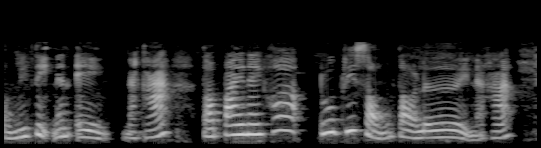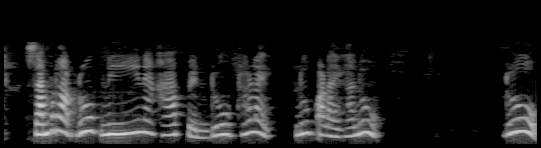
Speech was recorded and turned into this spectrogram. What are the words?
2 มิตินั่นเองนะคะ ต่อไปในข้อรูปที่ 2 ต่อเลยนะคะสำหรับรูปนี้นะคะเป็นรูปเท่าไหร่รูปอะไรคะลูก รูป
